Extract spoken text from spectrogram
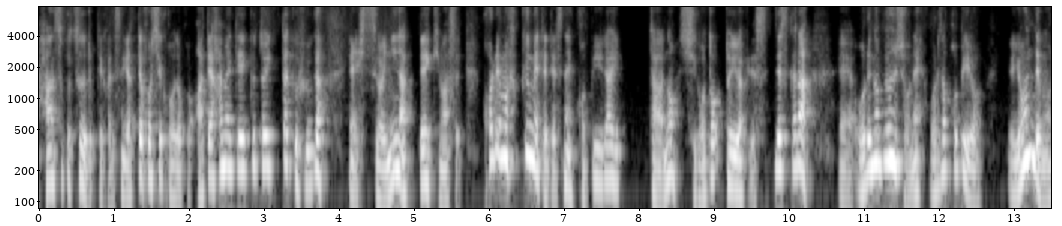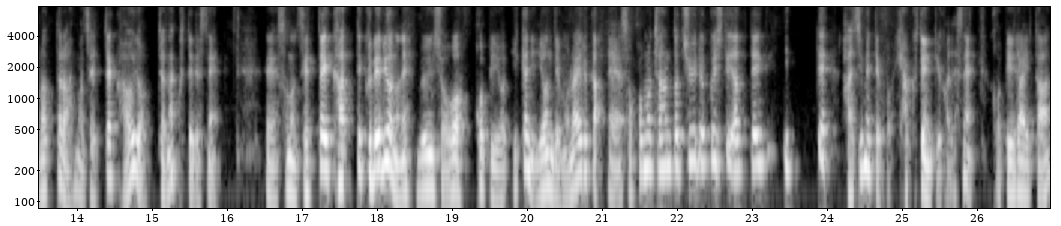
反則ツールっていうかですね、やってほしい行動を当てはめていくといった工夫が必要になってきます。これも含めてですね、コピーライターの仕事というわけです。ですから、え、俺の文章ね、俺のコピーを読んでもらったら、まあ、絶対買うよじゃなくてですね、え、その絶対買ってくれるようなね、文章を、コピーをいかに読んでもらえるか、え、そこもちゃんと注力してやっていって、初めてこう100点というかですね、コピーライター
